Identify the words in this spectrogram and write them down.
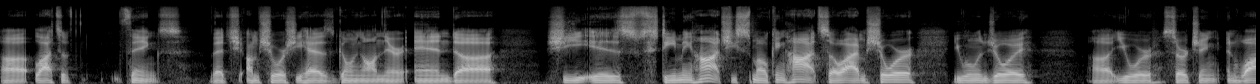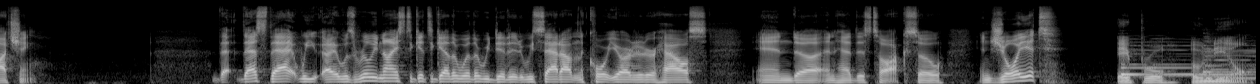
uh, lots of things that I'm sure she has going on there. And uh, she is steaming hot. She's smoking hot. So I'm sure you will enjoy uh, your searching and watching. That that's that. We uh, it was really nice to get together with her. We did it. We sat out in the courtyard at her house and uh, and had this talk. So enjoy it. April O'Neil.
